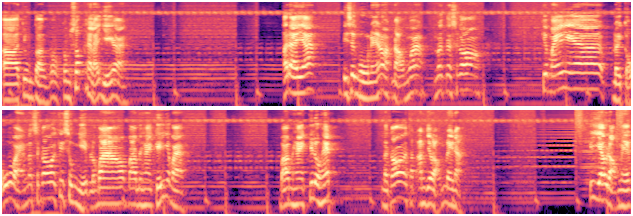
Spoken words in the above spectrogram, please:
à, trung tầng công suất hay là gì các bạn. Ở đây á IC nguồn này nó hoạt động á nó sẽ có cái máy ờ, đời cũ của bạn nó sẽ có cái xung nhịp là 3 32 kg nha bạn. 32 kHz là có thạch anh dao động đây nè. Cái dao động này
